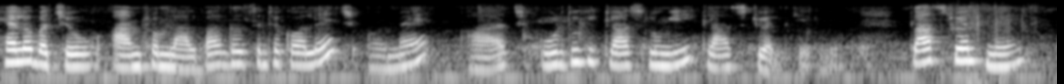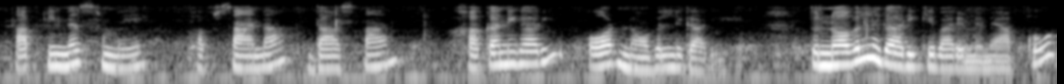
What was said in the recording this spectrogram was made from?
हेलो बच्चों I am from Lal Bagh girls inter college और मैं आज उर्दू की क्लास लूँगी क्लास ट्वेल्थ के लिए। क्लास ट्वेल्थ में आपकी नस्ल में अफसाना, दास्तान, खाका निगारी और नावल निगारी है। तो नावल निगारी के बारे में मैं आपको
